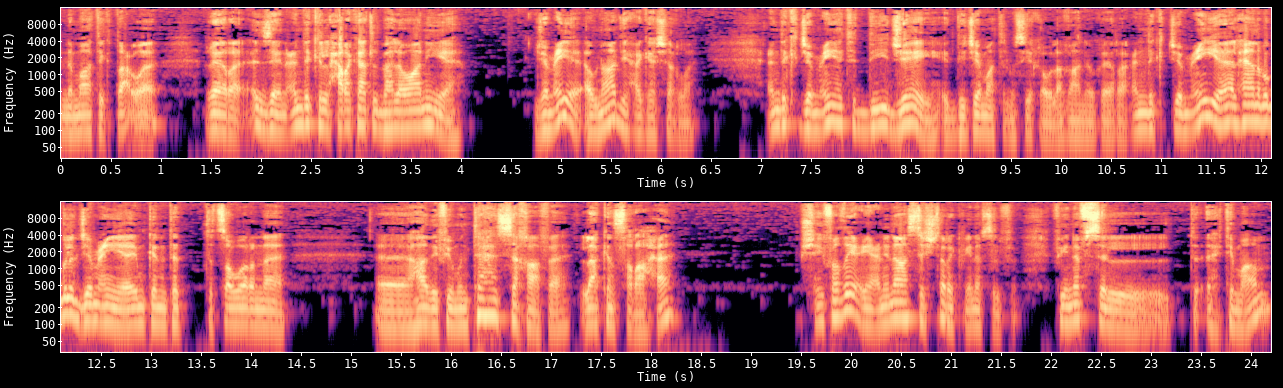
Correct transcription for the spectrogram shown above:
إنه ما تقطع وغيره. إنزين عندك الحركات البهلوانية جمعية أو نادي حق هالشغلة؟ عندك جمعية ال DJ ال DJ مالت الموسيقى والأغاني وغيرها. عندك جمعية الحين أنا بقول لك جمعية يمكن أنت تتصور أن آه هذه في منتهى السخافة لكن صراحة شيء فظيع. يعني ناس تشترك في نفس الف... في نفس الاهتمام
